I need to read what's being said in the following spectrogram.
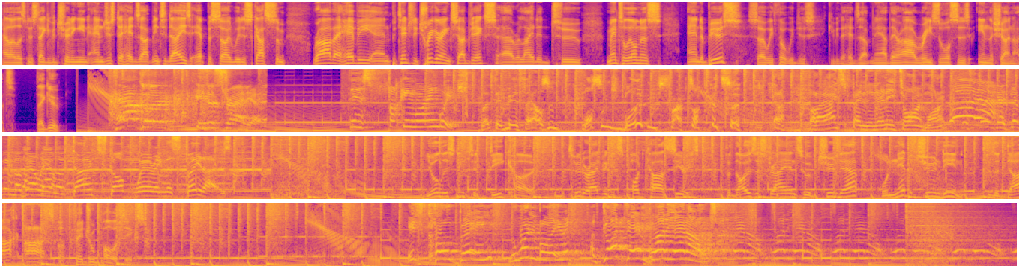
Hello, listeners. Thank you for tuning in. And just a heads up, in today's episode, we discuss some rather heavy and potentially triggering subjects uh, related to mental illness and abuse. So we thought we'd just give you the heads up now. There are resources in the show notes. Thank you. How good is Australia? This fucking language. Let there be a thousand blossoms bloom as far as I'm concerned. You know, but I ain't spending any time on it. Speaker, give him a Valium. Don't stop wearing the Speedos. You're listening to Decode, the Betoota Advocates podcast series for those Australians who have tuned out or never tuned in to the dark arts of federal politics. It's called being,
